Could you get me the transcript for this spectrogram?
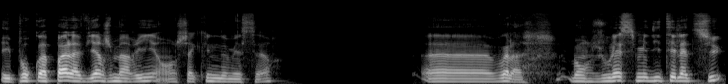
Et pourquoi pas la Vierge Marie en chacune de mes sœurs. Euh, voilà. Bon, je vous laisse méditer là-dessus.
